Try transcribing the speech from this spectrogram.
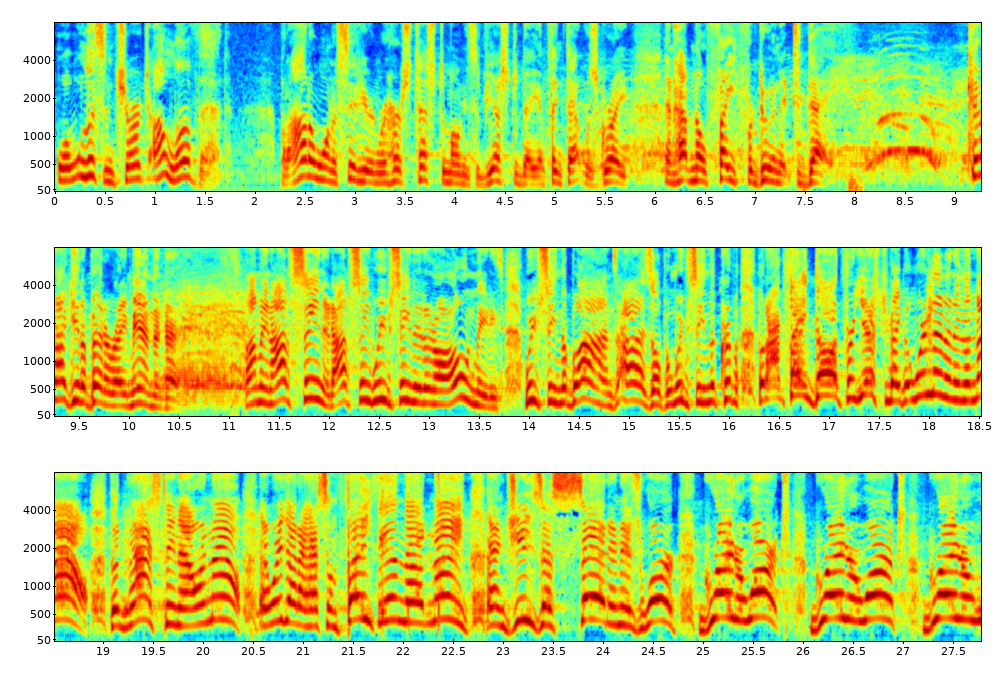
Well, listen, church, I love that. But I don't want to sit here and rehearse testimonies of yesterday and think that was great and have no faith for doing it today. Can I get a better amen than that? I mean, I've seen it. I've seen, we've seen it in our own meetings. We've seen the blinds, eyes open. We've seen the cripple. But I thank God for yesterday. But we're living in the now, the nasty now and now. And we got to have some faith in that name. And Jesus said in His Word, greater works, greater works, greater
